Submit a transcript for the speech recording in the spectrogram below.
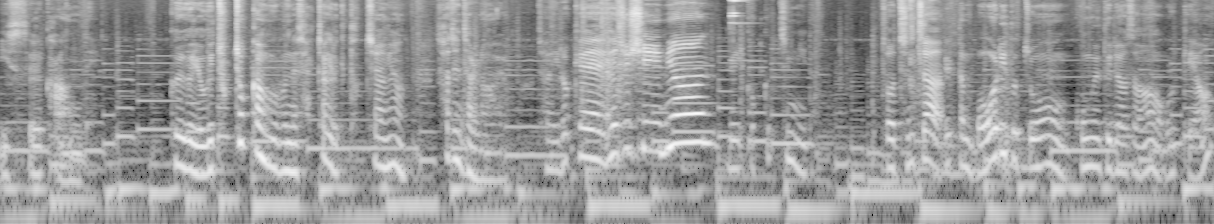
입술 가운데. 그리고 여기 촉촉한 부분에 살짝 이렇게 터치하면 사진 잘 나와요. 자 이렇게 해주시면 메이크업 끝입니다. 저 진짜 일단 머리도 좀 공을 들여서 올게요.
